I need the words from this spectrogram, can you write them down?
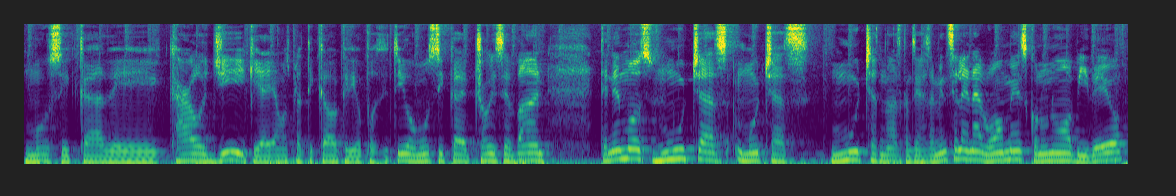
música de Carl G, que ya hayamos platicado que dio positivo, música de Troy Sivan. Tenemos muchas, muchas, muchas nuevas canciones. También Selena Gómez con un nuevo video.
